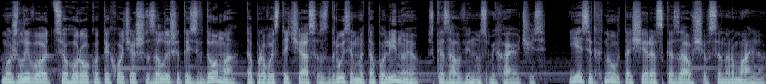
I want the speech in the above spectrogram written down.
Можливо, цього року ти хочеш залишитись вдома та провести час з друзями та Поліною, сказав він, усміхаючись. Я зітхнув та ще раз сказав, що все нормально.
